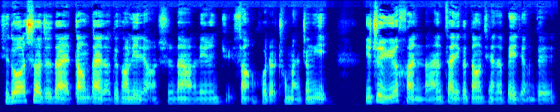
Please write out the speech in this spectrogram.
许多设置在当代的对抗力量是那样的令人沮丧，或者充满争议，以至于很难在一个当前的背景对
